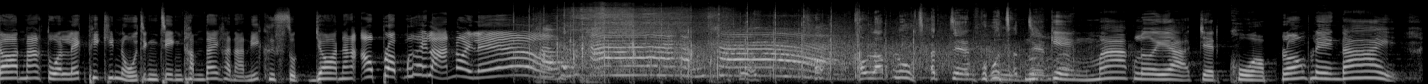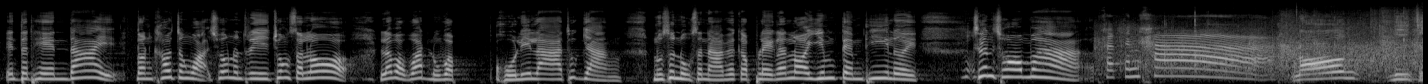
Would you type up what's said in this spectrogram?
ยอดมากตัวเล็กพี่ขี้หนูจริง ๆทำได้ขนาดนี้คือสุดยอดนะ เอาปรบมือให้หลานหน่อยเร็ว ขอบคุณค่ะ รับลูกชัดเจนพูดชัดหเจนูนเก่งมากเลยอะเจ็ดขวบ ร้องเพลงได้เอนเตอร์เทนได้ ตอนเข้าจังหวะช่วงดนตรีช่วงสโลว์แล้วบอกว่าหนูแบบโอ้โหลีลาทุกอย่างหนูสนุกสนานไปกับเพลงและรอยยิ้มเต็มที่เลย ชื่นชมว่ะขอบคุณค่ะ น้องดีเท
